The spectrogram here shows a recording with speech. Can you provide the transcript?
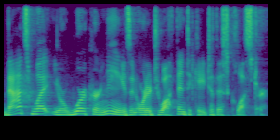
That's what your worker needs in order to authenticate to this cluster.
